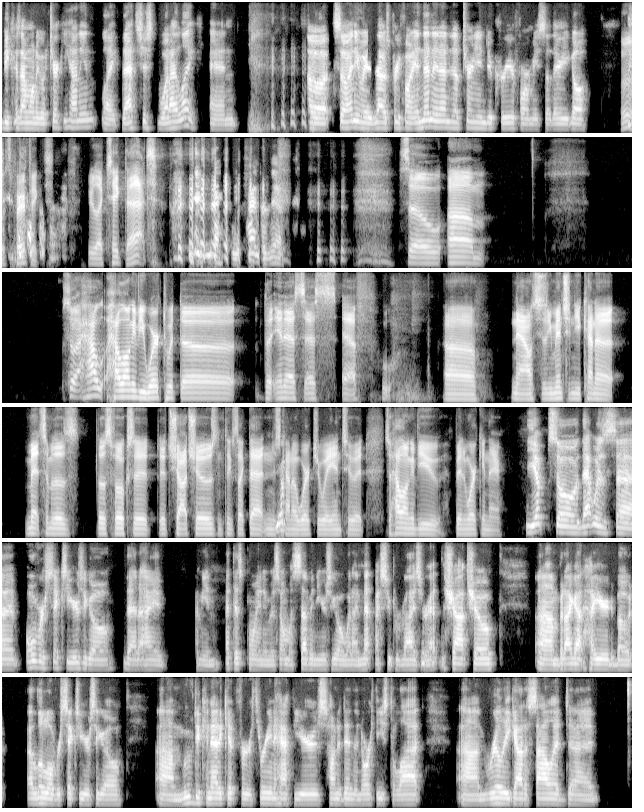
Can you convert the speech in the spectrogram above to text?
because I want to go turkey hunting, like that's just what I like." And so so anyways, that was pretty fun. And then it ended up turning into a career for me, so there you go. Oh, it's perfect. You're like, "Take that." exactly. Kind of, yeah. so, um so how how long have you worked with the the NSSF? Uh, now, so you mentioned you kind of met some of those those folks at, at shot shows and things like that, and just yep. kind of worked your way into it. So, how long have you been working there? Yep. So that was uh, over six years ago that I, I mean, at this point, it was almost seven years ago when I met my supervisor at the shot show. Um, but I got hired about a little over six years ago. Um, moved to Connecticut for three and a half years, hunted in the Northeast a lot. Um, really got a solid uh,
